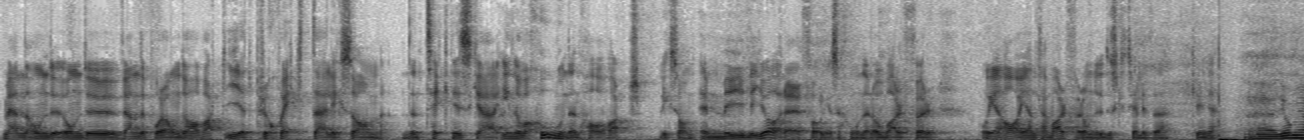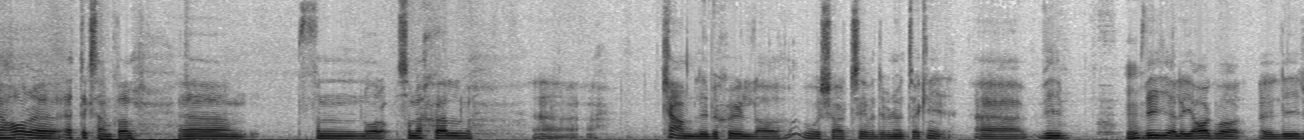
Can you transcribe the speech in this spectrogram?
Men om du, om du vänder på det, om du har varit i ett projekt där liksom den tekniska innovationen har varit liksom en möjliggörare för organisationen och varför och ja, egentligen varför om du diskuterar lite kring det. Eh, jo, men jag har eh, ett exempel eh, för några, som jag själv kan bli beskylld av att ha kört CV-driven utveckling i. Vi, mm. vi, eller jag, var lead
